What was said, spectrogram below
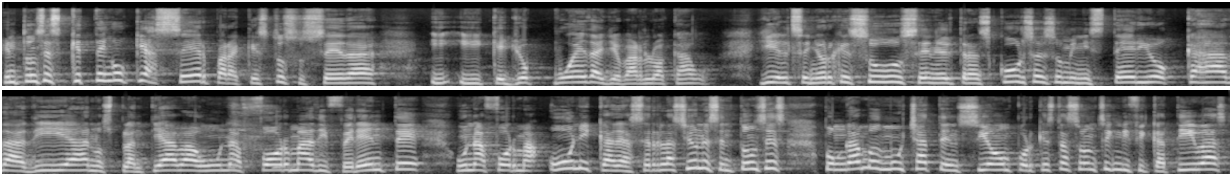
Entonces, ¿qué tengo que hacer para que esto suceda y, que yo pueda llevarlo a cabo? Y el Señor Jesús en el transcurso de su ministerio cada día nos planteaba una forma diferente, una forma única de hacer relaciones. Entonces, pongamos mucha atención porque estas son significativas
